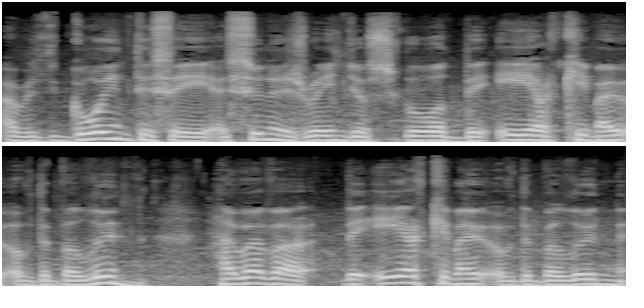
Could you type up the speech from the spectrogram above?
I was going to say, as soon as Rangers scored, the air came out of the balloon. However, the air came out of the balloon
